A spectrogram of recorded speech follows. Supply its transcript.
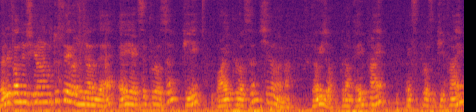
연립방정식이라는 건 특수해가 존재하는데 ax 플러스 b y 플러스 c는 얼마? 0이죠. 그 다음 a 프라임 x 플러스 b 프라임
